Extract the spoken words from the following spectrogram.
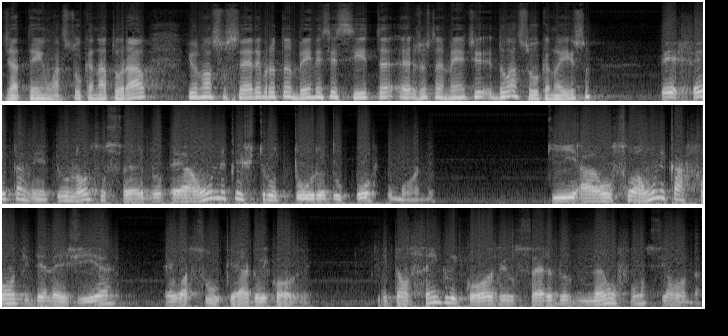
já têm um açúcar natural e o nosso cérebro também necessita é, justamente do açúcar, não é isso? Perfeitamente. O nosso cérebro é a única estrutura do corpo humano que a, sua única fonte de energia é o açúcar, é a glicose. Então, sem glicose, o cérebro não funciona.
